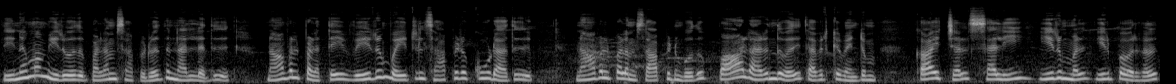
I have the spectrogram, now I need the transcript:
தினமும் இருபது பழம் சாப்பிடுவது நல்லது. நாவல் பழத்தை வெறும் வயிற்றில் சாப்பிடக்கூடாது. நாவல் பழம் சாப்பிடும்போது பால் அருந்துவதை தவிர்க்க வேண்டும். காய்ச்சல் சளி இருமல் இருப்பவர்கள்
